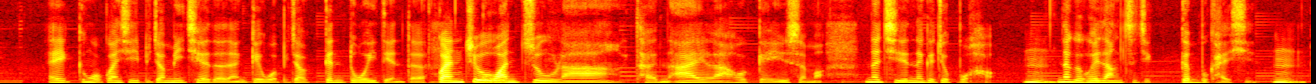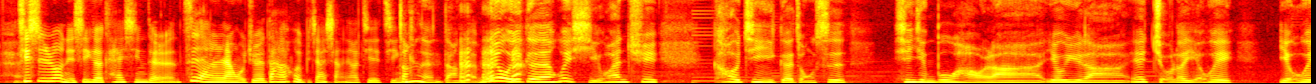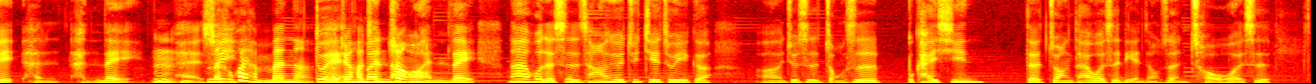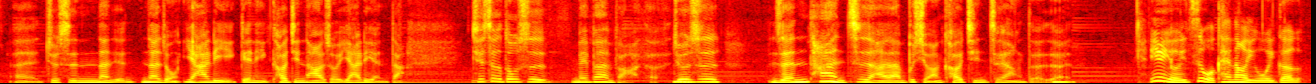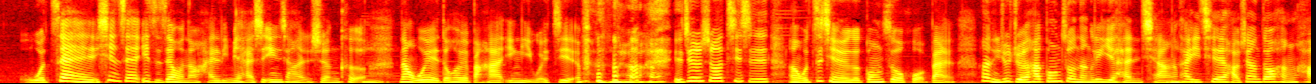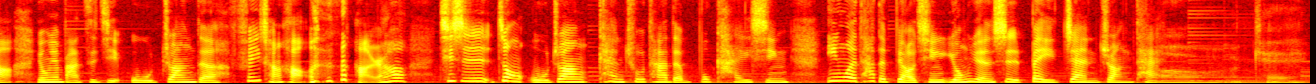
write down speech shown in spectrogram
哎，跟我关系比较密切的人给我比较更多一点的关注。关注啦、疼爱啦，或给予什么，那其实那个就不好，嗯。那个会让自己更不开心。嗯，其实如果你是一个开心的人，自然而然，我觉得大家会比较想要接近。当然，当然，没有一个人会喜欢去靠近一个总是心情不好啦、忧郁啦，因为久了也会也会很很累，嗯，嘿，所以会很闷呢，对，会觉得好沉重哦。很累。那或者是常常会去接触一个呃，就是总是不开心的状态，或者是脸总是很臭，或者是呃，就是那种那种压力给你靠近他的时候压力很大。其实这个都是没办法的，就是人他很自然而然不喜欢靠近这样的人。因为有一次我看到有一个，我在现在一直在我脑海里面还是印象很深刻。嗯那我也都会把它引以为戒。也就是说，其实，嗯，我之前有一个工作伙伴，那你就觉得他工作能力也很强，嗯他一切好像都很好，永远把自己武装的非常好，好，然后。其实这种武装看出他的不开心，因为他的表情永远是备战状态。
